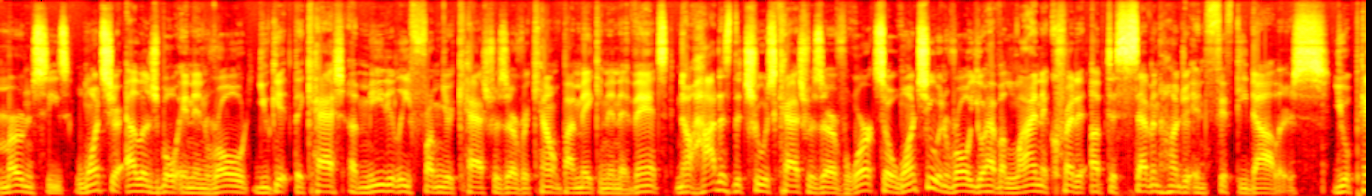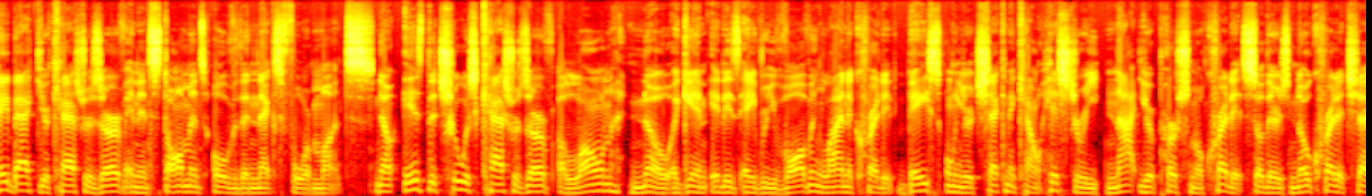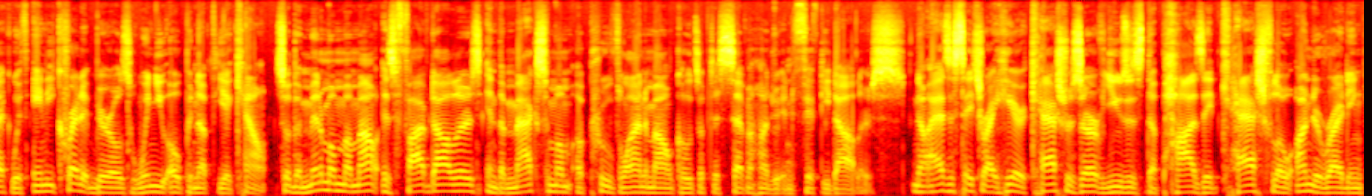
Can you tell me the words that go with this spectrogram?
emergencies. Once you're eligible and enrolled, you get the cash immediately from your cash reserve account by making an advance. Now, how does the Truist Cash Reserve work? So once you enroll, you'll have a line of credit up to $750. You'll pay back your cash reserve in installments over the next four months. Now, is the Truist Cash Reserve a loan? No. Again, it is a revolving line of credit based on your checking account history, not your personal credit. So there's no credit check with any credit bureaus when you open up the account account. So the minimum amount is $5 and the maximum approved line amount goes up to $750. Now, as it states right here, cash reserve uses deposit cash flow underwriting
